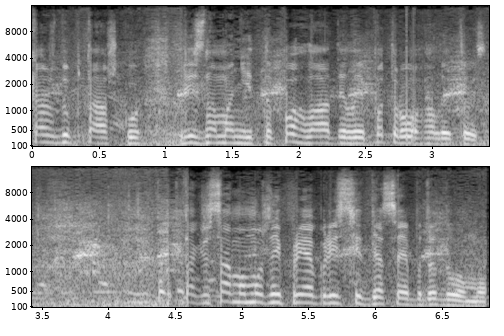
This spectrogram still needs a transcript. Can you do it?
кожну пташку різноманітну, погладили, потрогали. Так же само можна і приобрести для себе додому.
